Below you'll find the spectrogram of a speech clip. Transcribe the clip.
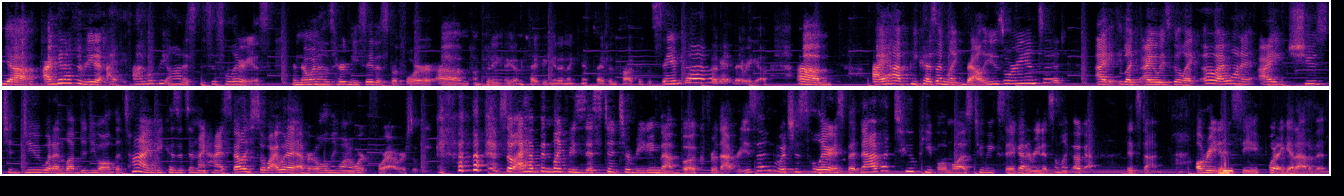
yeah, I'm gonna have to read it. I, I will be honest, this is hilarious, and no one has heard me say this before. Um, I'm putting, I'm typing it, and I can't type and talk at the same time. Okay, there we go. Um, I have because I'm like values oriented. I like I always go like, oh, I want to. I choose to do what I love to do all the time because it's in my highest value. So why would I ever only want to work four hours a week? so I have been like resistant to reading that book for that reason, which is hilarious. But now I've had two people in the last two weeks say I got to read it. So I'm like, okay, it's done. I'll read it and see what I get out of it.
